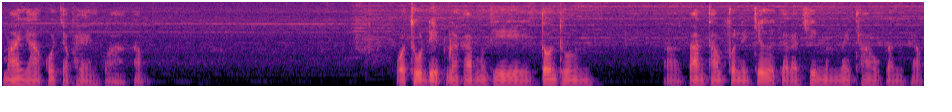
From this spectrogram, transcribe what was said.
ไม้ยาวก็จะแพงกว่าครับ วัตถุดิบนะครับบางทีต้นทุนการทำเฟอร์นิเจอร์แต่ละชิ้นมันไม่เท่ากันครับ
